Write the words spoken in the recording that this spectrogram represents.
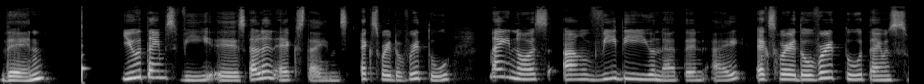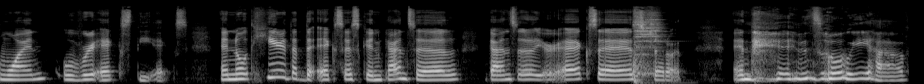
Then, u times v is ln x times x squared over 2 minus ang v du natin ay x squared over 2 times 1 over x dx. And note here that the x's can cancel. Cancel your x's. Charot. And then, so we have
